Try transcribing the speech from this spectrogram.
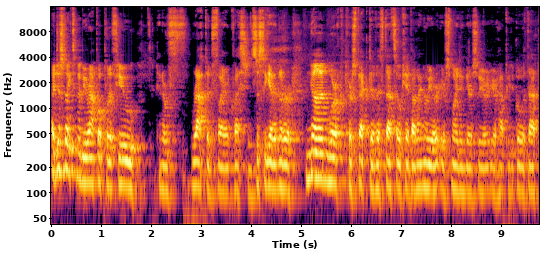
I'd just like to maybe wrap up with a few kind of rapid fire questions just to get another non-work perspective if that's okay but I know you're, you're smiling there so you're, you're happy to go with that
